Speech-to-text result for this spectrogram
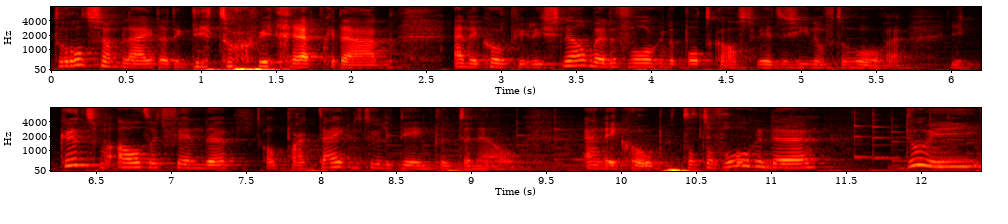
trots en blij dat ik dit toch weer heb gedaan. En ik hoop jullie snel bij de volgende podcast weer te zien of te horen. Je kunt me altijd vinden op praktijknatuurlijkdeen.nl. En ik hoop tot de volgende. Doei!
